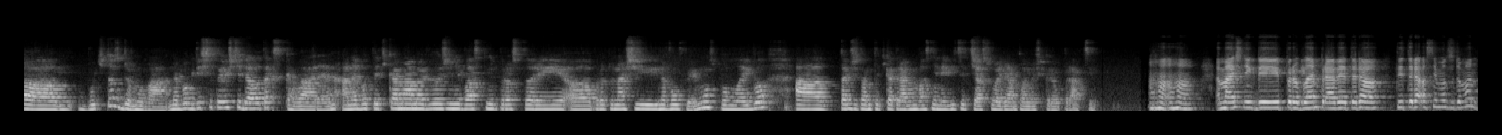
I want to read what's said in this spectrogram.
Um, buď to z domova, nebo když se to ještě dalo, tak z kaváren, anebo teďka máme vyloženě vlastní prostory uh, pro tu naši novou firmu, spolu label, a takže tam teďka trávím vlastně nejvíce času a dělám tam veškerou práci. Aha, aha. A máš někdy problém právě teda, ty teda asi moc doma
